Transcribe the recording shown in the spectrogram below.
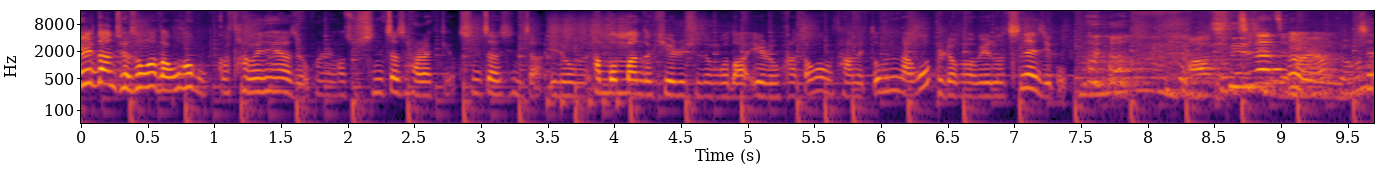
일단 죄송하다고 하고 그거 당연히 해야죠. 그래 아저 진짜 잘할게요. 진짜 진짜 이러면 한 번만 더 기회를 주는 거다 이러고 하다가 다음에 또 혼나고 불려가고 이러다 친해지고 아, 좀 친해지나요? 응, 그 친해지-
